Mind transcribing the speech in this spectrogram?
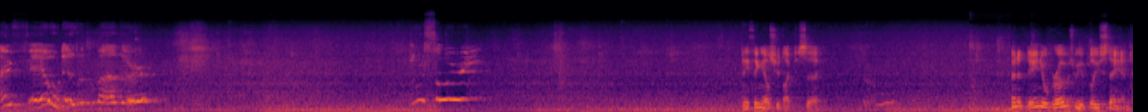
I failed as a mother. I'm sorry. Anything else you'd like to say? Defendant Daniel Groves, will you please stand?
